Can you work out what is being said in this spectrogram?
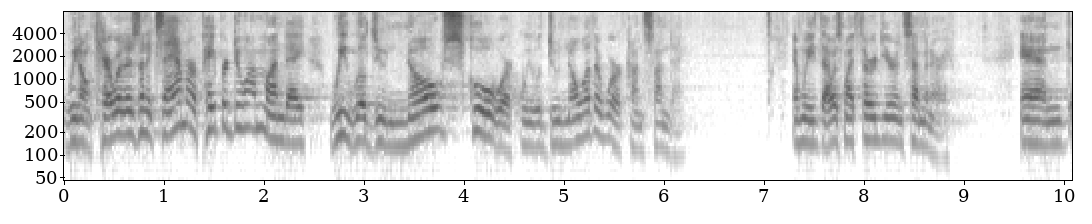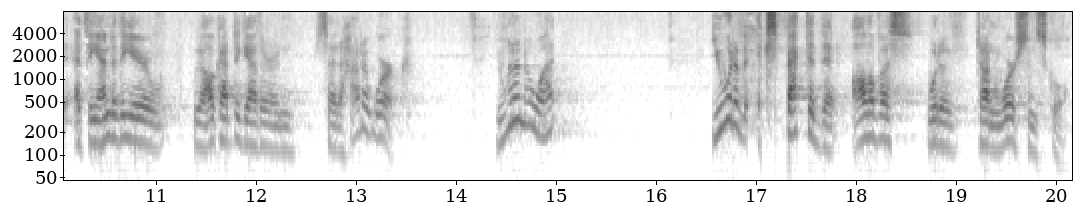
We don't care whether there's an exam or a paper due on Monday. We will do no schoolwork. We will do no other work on Sunday. And we, that was my third year in seminary. And at the end of the year, we all got together and said, How'd it work? You want to know what? You would have expected that all of us would have done worse in school.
